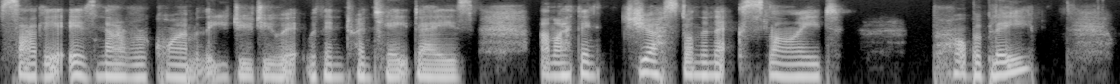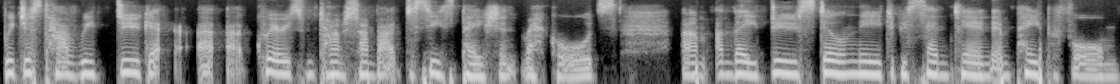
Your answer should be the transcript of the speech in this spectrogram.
sadly, it is now a requirement that you do do it within 28 days. And I think just on the next slide, probably we just have we do get uh, queries from time to time about deceased patient records um, and they do still need to be sent in in paper form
